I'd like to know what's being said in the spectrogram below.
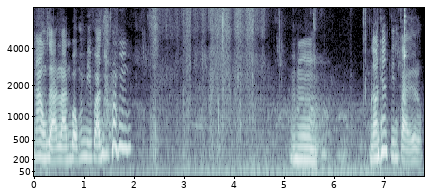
หน่าสงสารหลานบอกไม่มีฟัน นอนแห่นตีนไก่เลยลูก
